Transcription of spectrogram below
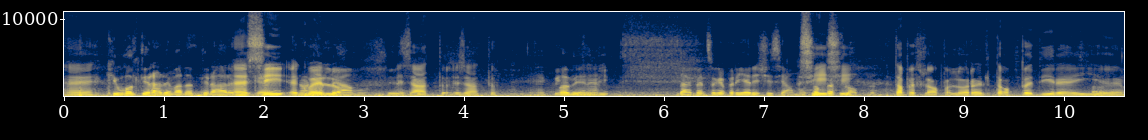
eh. chi vuol tirare vada a tirare. Eh sì, è quello. Sì, esatto, sì. esatto. Va bene. Lì. Dai, penso che per ieri ci siamo. Sì, top sì. e flop. Top e flop. Allora, il top direi eh,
